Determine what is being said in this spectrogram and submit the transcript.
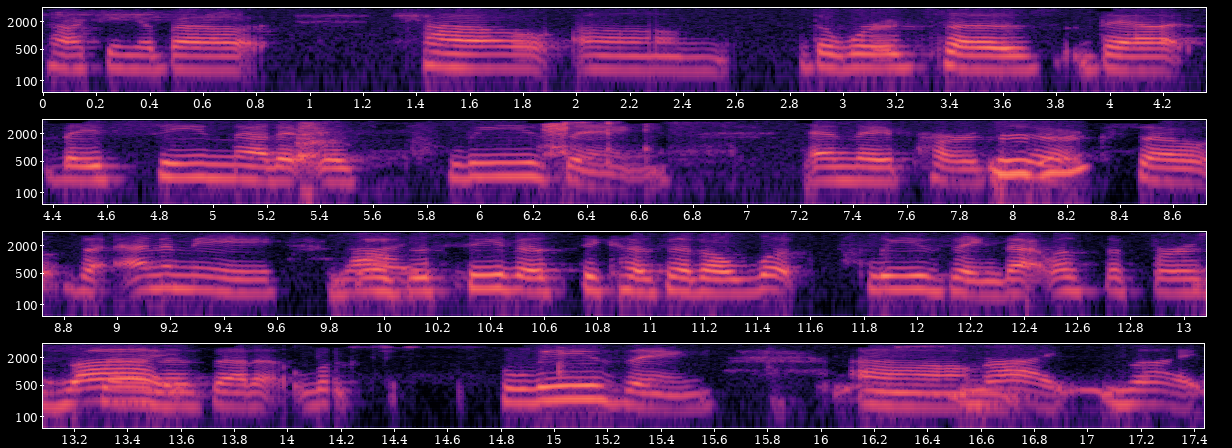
talking about how um, the word says that they've seen that it was pleasing and they partook. Mhm. So the enemy Right. will deceive us because it'll look pleasing. That was the first Right. sin is that it looked pleasing. Um, right. Right.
